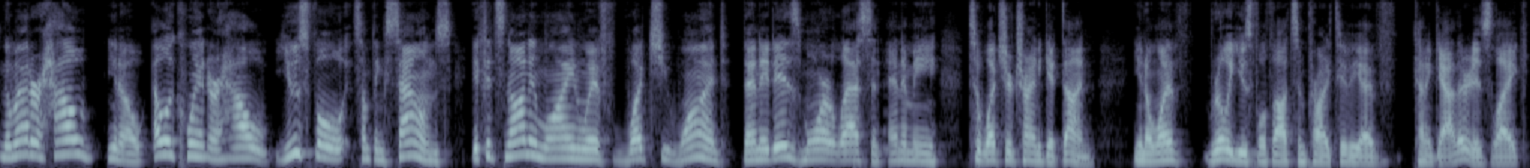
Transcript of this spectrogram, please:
No matter how, you know, eloquent or how useful something sounds, if it's not in line with what you want, then it is more or less an enemy to what you're trying to get done. You know, one of really useful thoughts in productivity I've kind of gathered is like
